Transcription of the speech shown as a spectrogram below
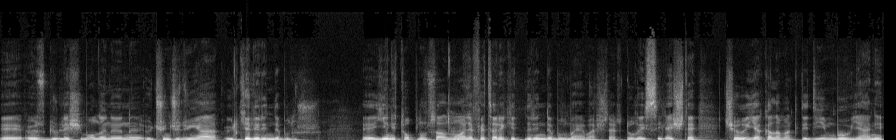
e, özgürleşim olanağını üçüncü dünya ülkelerinde bulur e, yeni toplumsal evet. muhalefet hareketlerinde bulmaya başlar. Dolayısıyla işte çağı yakalamak dediğim bu. Yani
